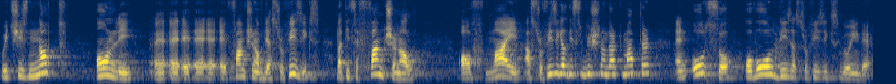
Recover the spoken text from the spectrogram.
which is not only a, a, a, a function of the astrophysics, but it's a functional of my astrophysical distribution of dark matter and also of all these astrophysics going there.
